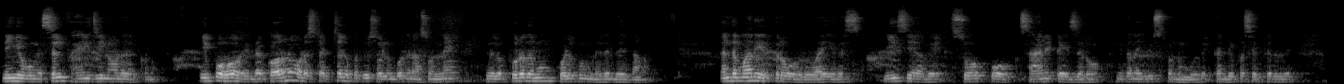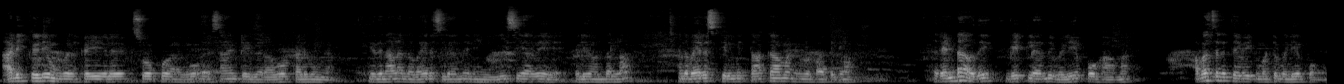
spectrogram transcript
நீங்கள் உங்கள் செல்ஃப் ஹைஜீனோடு இருக்கணும். இப்போ இந்த கொரோனாவோட ஸ்ட்ரக்சரை பத்தி சொல்லும்போது நான் சொன்னேன் இதுல புரதமும் கொழுப்பும் நிறைந்தது தான் அந்த மாதிரி இருக்கிற ஒரு வைரஸ் ஈஸியாவே சோப்போ சானிடைசரோ இதெல்லாம் யூஸ் பண்ணும்போது கண்டிப்பா செத்துருது. அடிக்கடி உங்கள் கையில சோப்பாவோ இல்லை கழுவுங்க. இதனால அந்த வைரஸ்ல இருந்து நீங்க ஈஸியாவே வெளியே வந்துடலாம். அந்த வைரஸ் கிருமி தாக்காம நீங்க பாத்துக்கலாம். ரெண்டாவது வீட்டிலேருந்து இருந்து வெளியே போகாம அவசர தேவைக்கு மட்டும் வெளியே போங்க.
